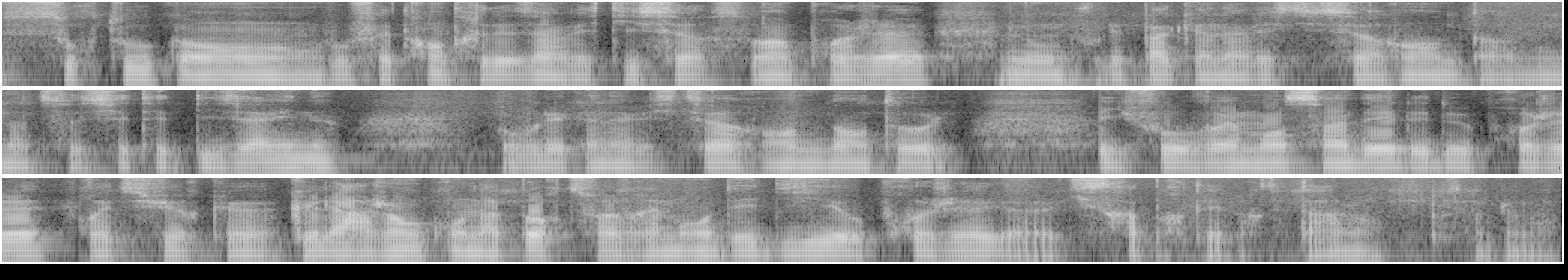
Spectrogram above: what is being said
surtout quand vous faites rentrer des investisseurs sur un projet. Nous, on ne voulait pas qu'un investisseur rentre dans notre société de design. On voulait qu'un investisseur rentre dans Toll. Il faut vraiment scinder les deux projets pour être sûr que, que l'argent qu'on apporte soit vraiment dédié au projet euh, qui sera porté par cet argent, tout simplement.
